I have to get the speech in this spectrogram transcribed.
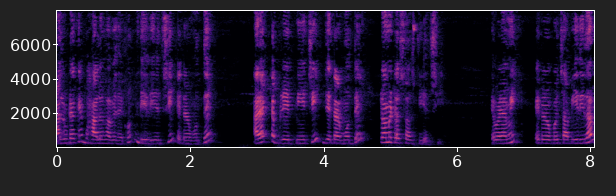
আলুটাকে ভালোভাবে দেখুন, দিয়ে দিয়েছি। এটার মধ্যে আর একটা ব্রেড নিয়েছি, যেটার মধ্যে টমেটো সস দিয়েছি। এবার আমি এটার উপর চাপিয়ে দিলাম।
